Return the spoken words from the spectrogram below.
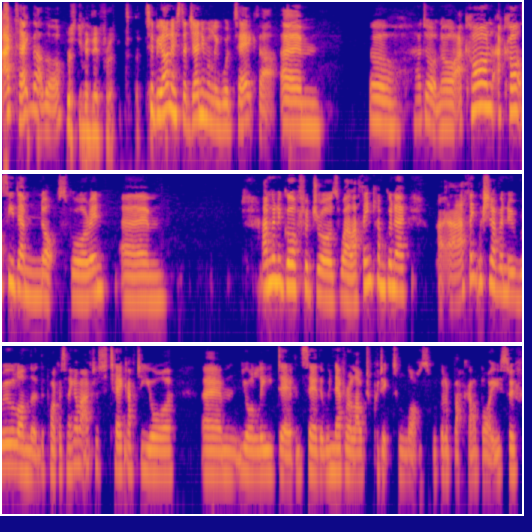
I'd take that though. Just to be different. to be honest, I genuinely would take that. Um, oh, I don't know. I can't. I can't see them not scoring. Um, I'm going to go for a draw as well. I think I'm going to. I think we should have a new rule on the, the podcast. I think I might have to take after your um, your lead, Dave, and say that we're never allowed to predict a loss. We've got to back our boys. So, if,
